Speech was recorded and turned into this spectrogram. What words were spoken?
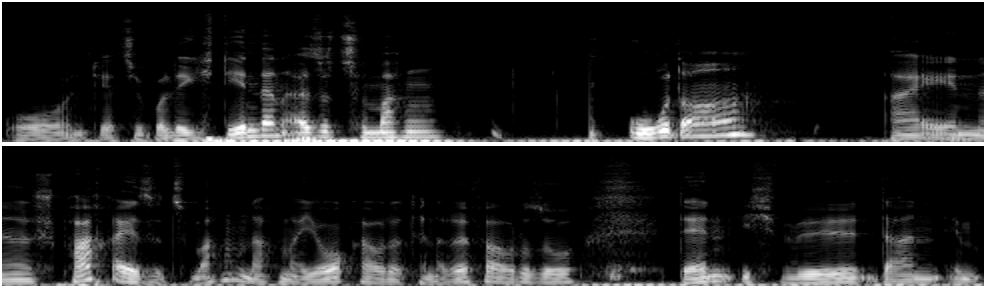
Und jetzt überlege ich den dann also zu machen. Oder eine Sprachreise zu machen nach Mallorca oder Teneriffa oder so, denn ich will dann im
